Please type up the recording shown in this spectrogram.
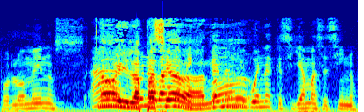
por lo menos. Ah, No, y la una banda paseada, mexicana ¿no? muy buena que se llama Asesino.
